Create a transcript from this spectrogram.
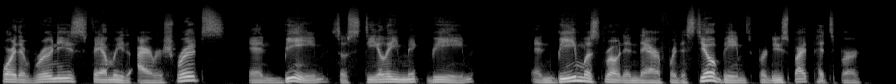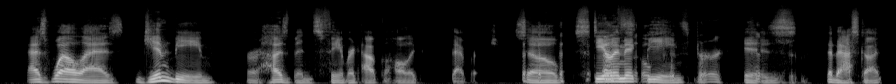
for the Rooney's family's Irish roots, and Beam, so Steely McBeam. And Beam was thrown in there for the steel beams produced by Pittsburgh, as well as Jim Beam, her husband's favorite alcoholic beverage. So Steely That's so McBeam is the mascot.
